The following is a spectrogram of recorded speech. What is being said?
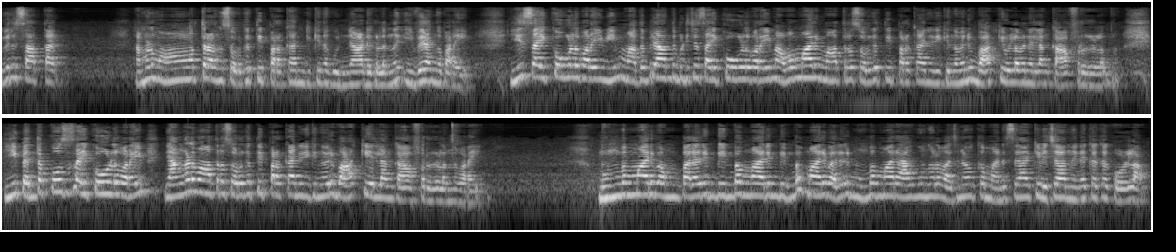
ഇവർ സാത്താൻ. നമ്മൾ മാത്രം അങ്ങ് സ്വർഗത്തിൽ പറക്കാനിരിക്കുന്ന കുഞ്ഞാടുകളെന്ന് ഇവരങ്ങ് പറയും. ഈ സൈക്കോകൾ പറയും ഈ മതഭ്രാന്ത് പിടിച്ച സൈക്കോകൾ പറയും അവന്മാർ മാത്രം സ്വർഗത്തിൽ പറക്കാനിരിക്കുന്നവനും ബാക്കിയുള്ളവനെല്ലാം കാഫറുകളെന്ന്. ഈ പെന്തക്കോസ് സൈക്കോകൾ പറയും ഞങ്ങൾ മാത്രം സ്വർഗത്തിൽ പറക്കാനിരിക്കുന്നവർ ബാക്കിയെല്ലാം കാഫറുകളെന്ന് പറയും. മുമ്പന്മാര് പം- പലരും ബിംബന്മാരും ബിംബന്മാര് പലരും മുമ്പന്മാരാകും എന്നുള്ള വചനമൊക്കെ മനസ്സിലാക്കി വെച്ചാൽ നിനക്കൊക്കെ കൊള്ളാം.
